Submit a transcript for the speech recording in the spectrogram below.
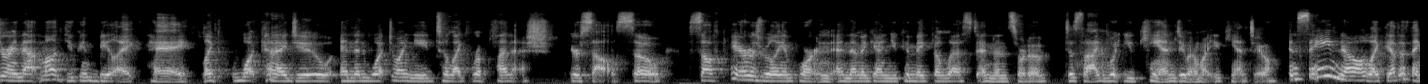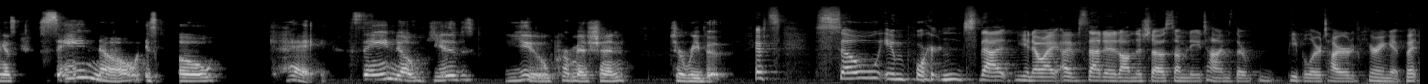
during that month you can be like hey like what can i do? And then what do i need to like replenish yourselves so self-care is really important. And then again you can make the list and then sort of decide what you can do and what you can't do. And saying no like the other thing is saying no is okay. Saying no gives you permission to reboot. It's so important that you know I, have said it on the show so many times there people are tired of hearing it but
